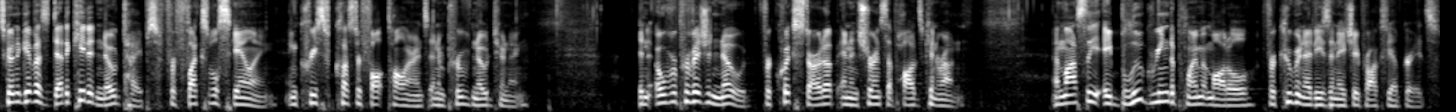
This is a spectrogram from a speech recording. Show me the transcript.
It's going to give us dedicated node types for flexible scaling, increased cluster fault tolerance, and improved node tuning. An over-provisioned node for quick startup and insurance that pods can run. And lastly, a blue-green deployment model for Kubernetes and HA proxy upgrades.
